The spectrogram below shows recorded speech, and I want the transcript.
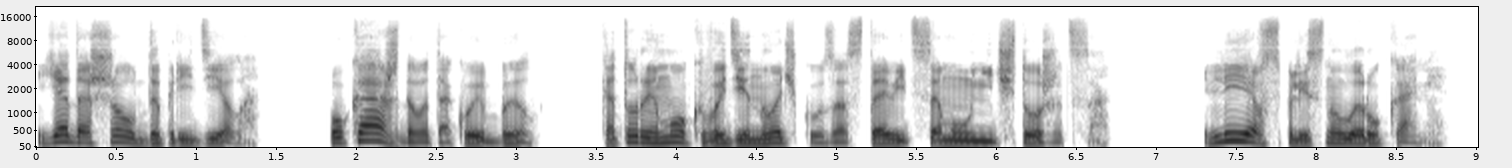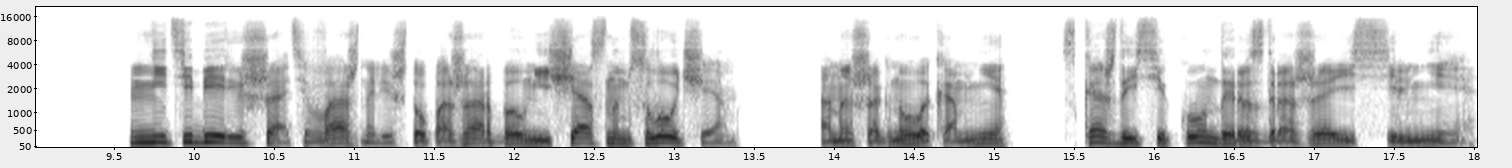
Я дошел до предела. У каждого такой был, который мог в одиночку заставить самоуничтожиться. Лия всплеснула руками. «Не тебе решать, важно ли, что пожар был несчастным случаем». Она шагнула ко мне, с каждой секундой раздражаясь сильнее.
